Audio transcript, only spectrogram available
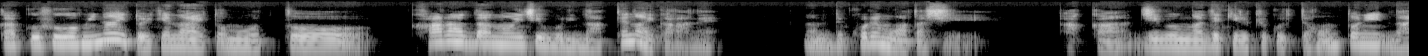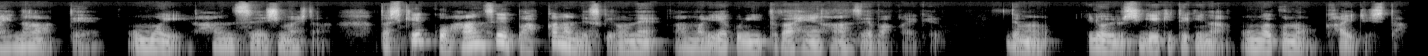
楽譜を見ないといけないと思うと、体の一部になってないからね。なので、これも私、あかん。自分ができる曲って本当にないなって思い反省しました。私結構反省ばっかなんですけどね。あんまり役に立たへん反省ばっかやけど。でも、いろいろ刺激的な音楽の回でした。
